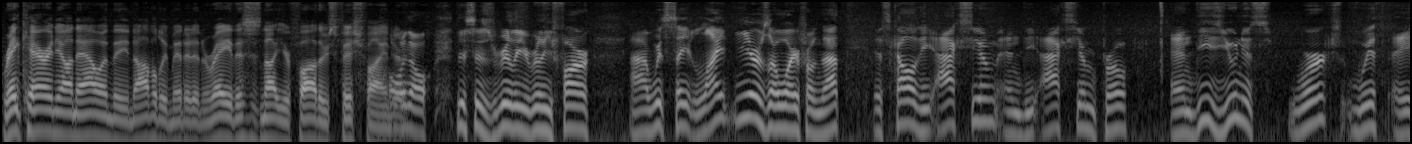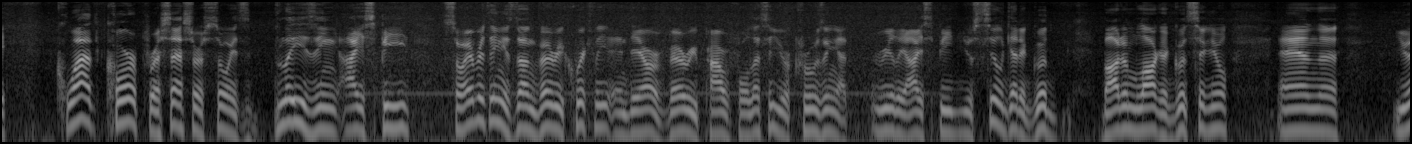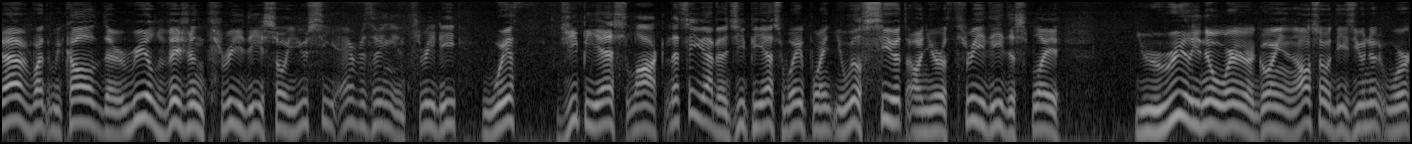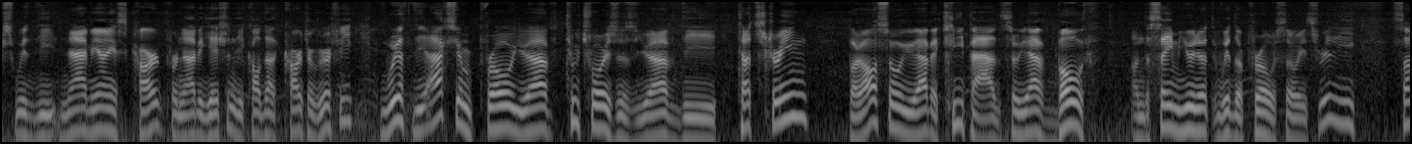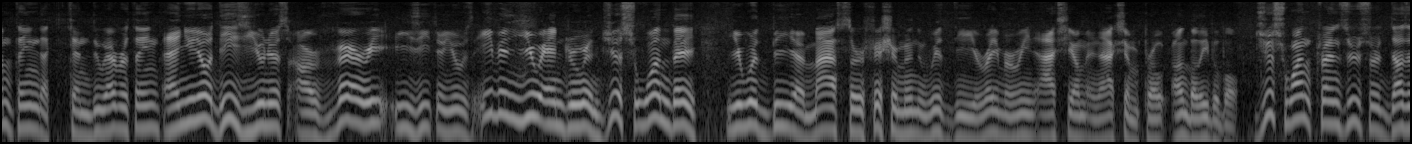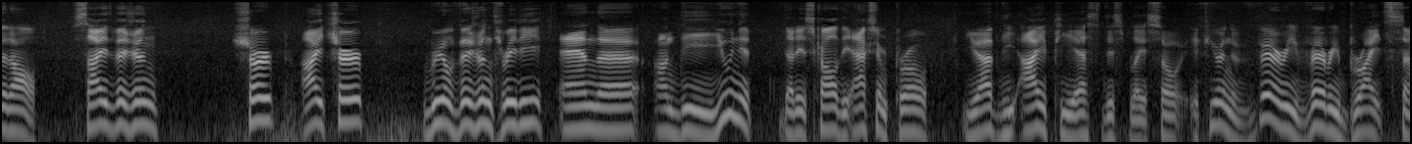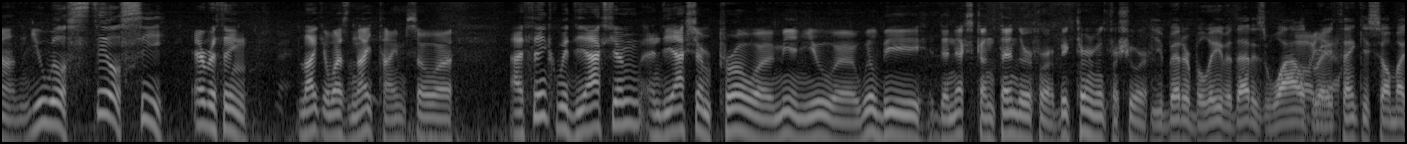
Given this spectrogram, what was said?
Ray Carignan now in the Novelty Minute. And Ray, this is not your father's fish finder. Oh no, this is really, really far. I would say light years away from that. It's called the Axiom and the Axiom Pro. And these units works with a quad core processor, so it's blazing high speed. So everything is done very quickly and they are very powerful. Let's say you're cruising at really high speed, you still get a good bottom lock, a good signal. And uh, you have what we call the Real Vision 3D. So you see everything in 3D with GPS lock. Let's say you have a GPS waypoint, you will see it on your 3D display you really know where you're going and also this unit works with the Navionics card for navigation they call that cartography with the Axiom Pro you have two choices you have the touchscreen but also you have a keypad so you have both on the same unit with the Pro so it's really something that can do everything. And you know these units are very easy to use. Even you Andrew in just one day you would be a master fisherman with the Raymarine Axiom and Axiom Pro. Unbelievable. Just one transducer does it all. Side vision chirp high chirp real vision 3d and uh, on the unit that is called the Axiom Pro you have the IPS display so if you're in a very very bright sun you will still see everything like it was nighttime. So uh, I think with the Axiom and the Axiom Pro uh, me and you uh, will be the next contender for a big tournament for sure. You better believe it. That is wild oh, Ray. yeah. thank you so much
